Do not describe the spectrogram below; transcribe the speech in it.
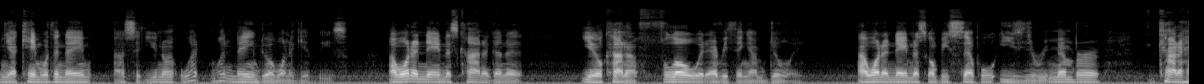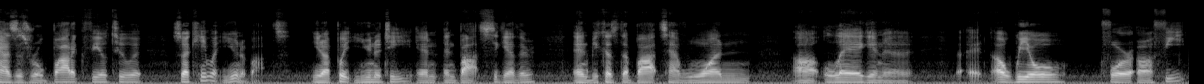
yeah, I came with a name. I said, you know, what, what name do I want to give these? I want a name that's kind of to, you know, kind of flow with everything I'm doing. I want a name that's to be simple, easy to remember, kind of has this robotic feel to it. So I came up with Unibots. You know, I put Unity and, and bots together. And because the bots have one uh, leg and a, a wheel for uh, feet,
